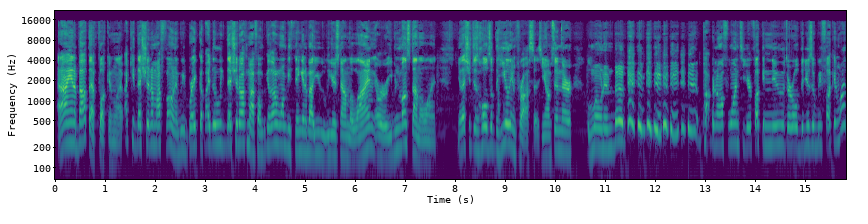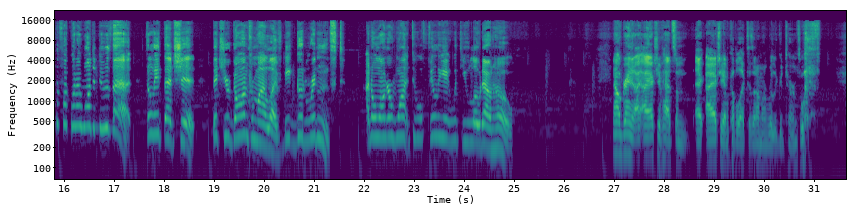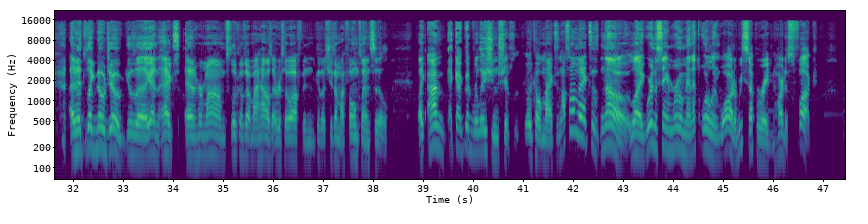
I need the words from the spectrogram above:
And I ain't about that fucking life. I keep that shit on my phone. And we break up, I delete that shit off my phone because I don't want to be thinking about you years down the line or even months down the line. You know, that shit just holds up the healing process. You know, I'm sitting there alone in bed, popping off one to your fucking news or old videos that we fucking. Why the fuck would I want to do that? Delete that shit. Bitch, you're gone from my life. Be good riddance. I no longer want to affiliate with you, low down hoe. Now, granted, I, I, actually have had some. I actually have a couple exes that I'm on really good terms with, and it's like no joke because uh, I got an ex, and her mom still comes out of my house every so often because she's on my phone plan still. Like I'm, I got good relationships with a couple of my exes. Now some of my exes, no, like we're in the same room, man. That's oil and water. We separating hard as fuck.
